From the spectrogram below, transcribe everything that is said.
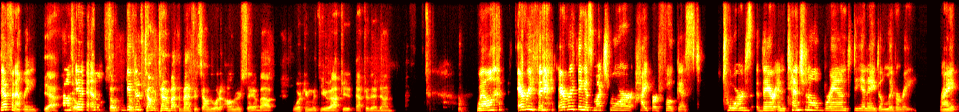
Definitely. Yeah. Um, So- and- and So, Give so just- tell me, tell me about the benefits. Me what do owners say about working with you after after they're done. Well, everything everything is much more hyper focused towards their intentional brand DNA delivery, right?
